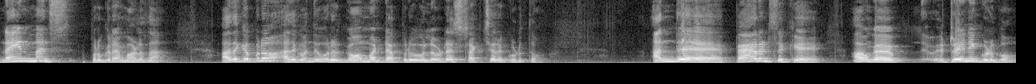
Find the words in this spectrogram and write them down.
நைன் மந்த்ஸ் ப்ரோக்ராம் அவ்வளோதான் அதுக்கப்புறம் அதுக்கு வந்து ஒரு கவர்மெண்ட் அப்ரூவலோட ஸ்ட்ரக்சரை கொடுத்தோம். அந்த பேரண்ட்ஸுக்கு அவங்க ட்ரைனிங் கொடுப்போம்.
